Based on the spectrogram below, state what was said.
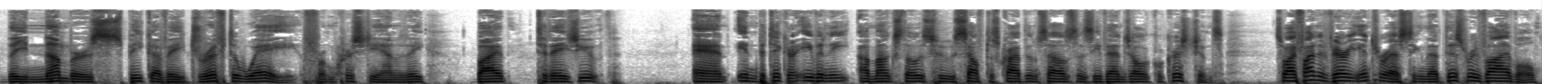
the numbers speak of a drift away from Christianity by today's youth. And in particular, even amongst those who self describe themselves as evangelical Christians. So I find it very interesting that this revival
